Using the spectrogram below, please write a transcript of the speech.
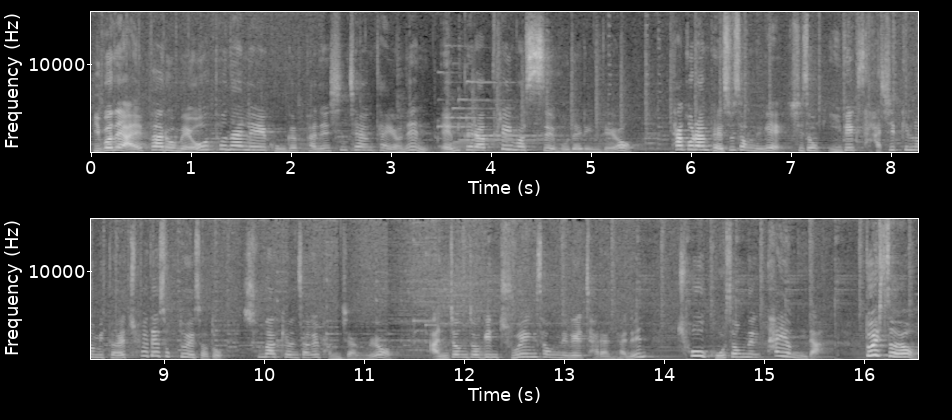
이번에 알파 로메오 토날레에 공급하는 신차형 타이어는 엠페라 프리머스 모델인데요. 탁월한 배수 성능에 시속 240km의 최대 속도에서도 수막 현상을 방지하고요. 안정적인 주행 성능을 자랑하는 초고성능 타이어입니다. 또 있어요.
